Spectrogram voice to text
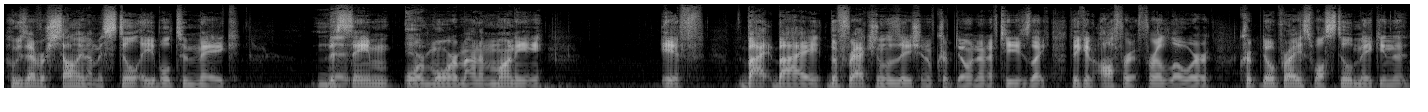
who's ever selling them is still able to make the Net- same or more amount of money if by by the fractionalization of crypto and NFTs like they can offer it for a lower crypto price while still making the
